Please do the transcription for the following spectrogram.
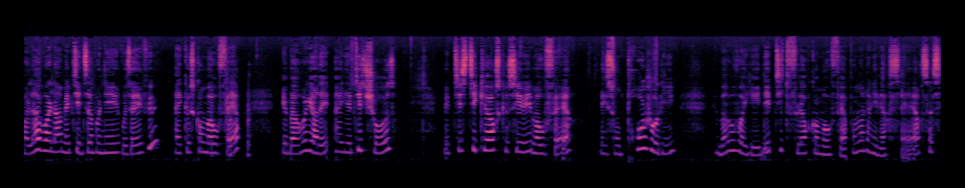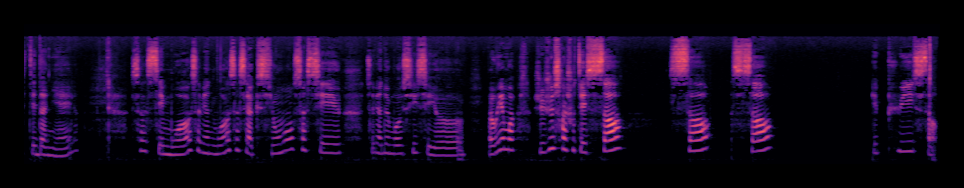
Voilà, voilà mes petites abonnées. Vous avez vu avec ce qu'on m'a offert? Et eh bien regardez, avec des petites choses. Les petits stickers que Sylvie m'a offert. Ils sont trop jolis. Et eh ben, vous voyez des petites fleurs qu'on m'a offert pour mon anniversaire. Ça, c'était Daniel. Ça, c'est moi. Ça vient de moi. Ça, c'est Action. Ça, c'est, ça vient de moi aussi. C'est, euh... bah, voyez, moi, j'ai juste rajouté ça, ça, ça, et puis ça.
